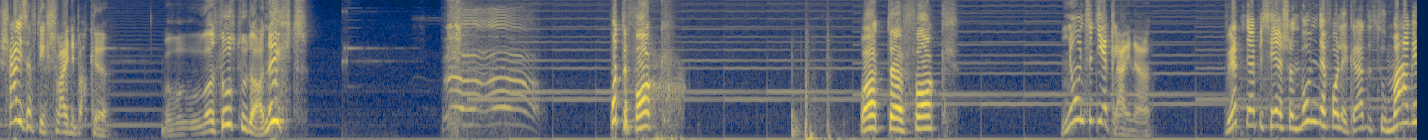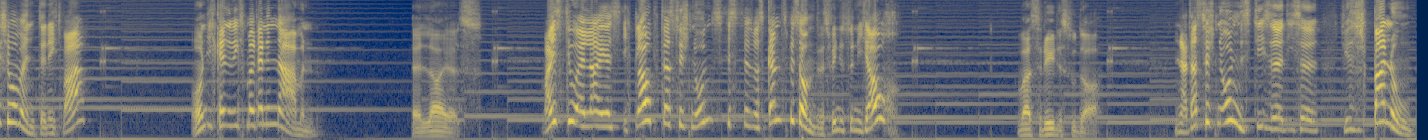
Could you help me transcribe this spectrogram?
Scheiß auf dich, Schweinebacke. Was tust du da? Nicht! What the fuck? What the fuck? Nun zu dir, Kleiner. Wir hatten ja bisher schon wundervolle, geradezu magische Momente, nicht wahr? Und ich kenne nicht mal deinen Namen. Elias. Weißt du, Elias, ich glaube, das zwischen uns ist etwas ganz Besonderes. Findest du nicht auch? Was redest du da? Na, das zwischen uns, diese, diese, diese Spannung,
